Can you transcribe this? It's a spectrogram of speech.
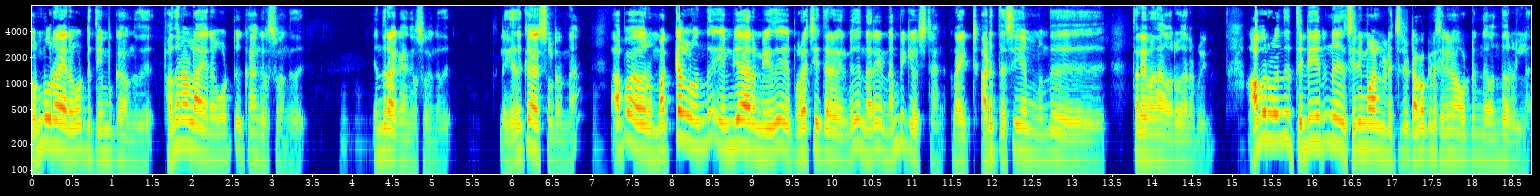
தொண்ணூறாயிரம் ஓட்டு திமுக வாங்குது. பதினாலாயிரம் ஓட்டு காங்கிரஸ் வாங்குது. இந்திரா காங்கிரஸ் வாங்குது. இல்லை எதுக்காக சொல்கிறேன்னா அப்போ ஒரு மக்கள் வந்து எம்ஜிஆர் மீது புரட்சி தலைவர் மீது நிறைய நம்பிக்கை வச்சுட்டாங்க. ரைட் அடுத்த சிஎம் வந்து தலைவர் தான் வருவார் அப்படின்னு. அவர் வந்து திடீர்னு சினிமாவில் நடிச்சுட்டு டபக்குன்னு சினிமா விட்டு இங்கே வந்தவர் இல்லை.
